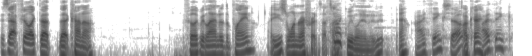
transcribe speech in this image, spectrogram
does that feel like that? That kind of feel like we landed the plane? I used one reference I that feel time. like we landed it. Yeah. I think so. Okay. I think.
